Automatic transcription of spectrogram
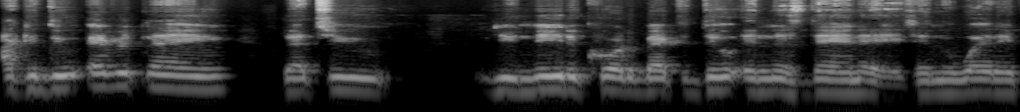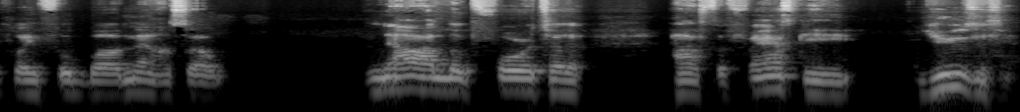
I can do everything that you you need a quarterback to do in this day and age, in the way they play football now. So now I look forward to how Stefanski uses him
